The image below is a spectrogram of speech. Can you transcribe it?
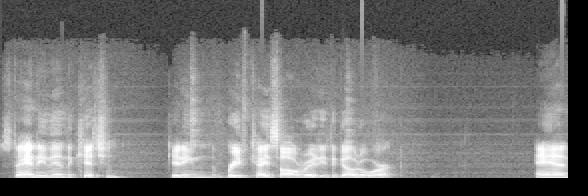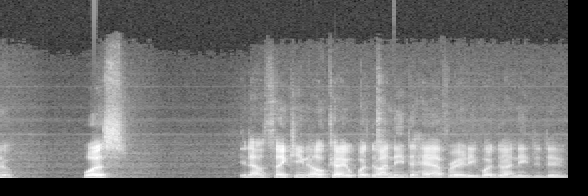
standing in the kitchen, getting the briefcase all ready to go to work, and was, you know, thinking, okay, what do I need to have ready? What do I need to do?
